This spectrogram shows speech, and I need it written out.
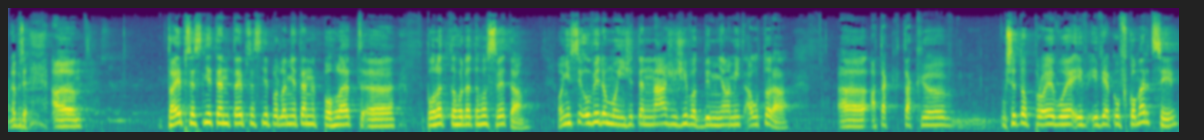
Dobře. Uh, to je přesně ten, to je přesně podle mě ten pohled, uh, pohled tohohle toho světa. Oni si uvědomují, že ten náš život by měl mít autora. Uh, a tak, tak uh, už se to projevuje i, v, i v, jako v komerci.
